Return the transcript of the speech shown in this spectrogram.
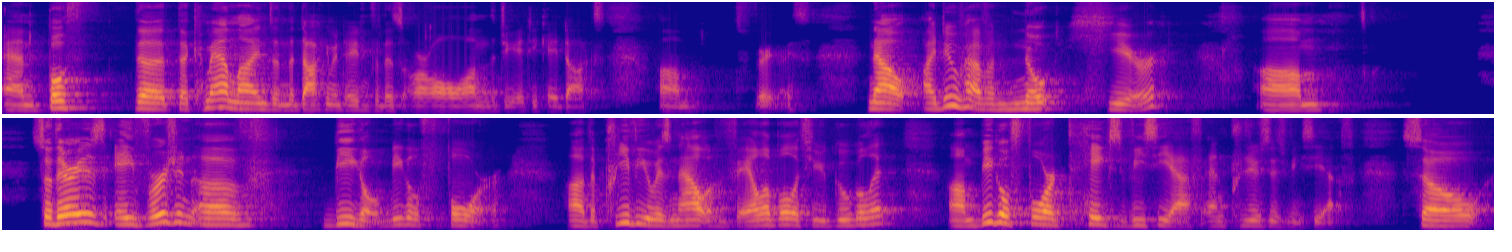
and both the, the command lines and the documentation for this are all on the GATK docs. Um, it's very nice. Now, I do have a note here. Um, So there is a version of Beagle, Beagle 4. Uh, the preview is now available if you Google it. Um, Beagle 4 takes VCF and produces VCF. So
